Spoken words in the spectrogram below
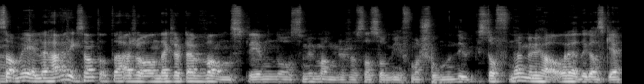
Samme gjelder her. ikke sant? At Det er sånn, det er klart det er vanskelig nå som vi mangler så mye informasjon om de ulike stoffene, men vi har allerede ganske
